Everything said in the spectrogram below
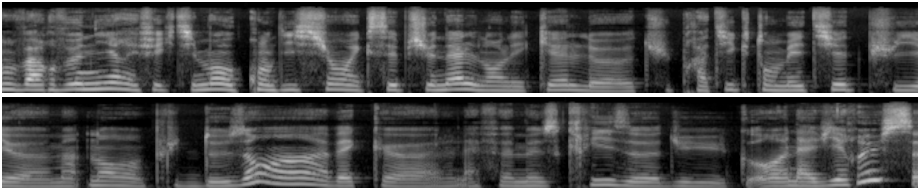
on va revenir effectivement aux conditions exceptionnelles dans lesquelles euh, tu pratiques ton métier depuis euh, maintenant plus de deux ans, hein, avec euh, la fameuse crise du coronavirus.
